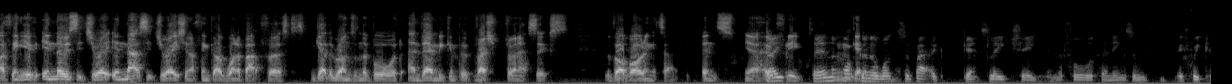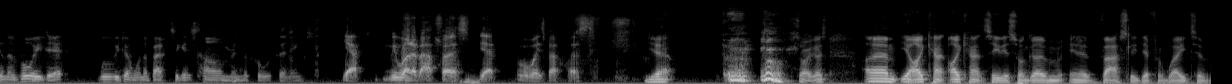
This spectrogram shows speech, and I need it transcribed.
I think if in those situa- in that situation, I think I want to bat first, get the runs on the board, and then we can put pressure on Essex with our bowling attack, and yeah, They, hopefully they're not get- going to want to bat against Leachy in the fourth innings, and if we can avoid it, we don't want to bat against Harmer in the fourth innings. yeah, we want to bat first. Yeah, always bat first. Yeah. Sorry, guys. Um, yeah, I can't. I can't see this one going in a vastly different way to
